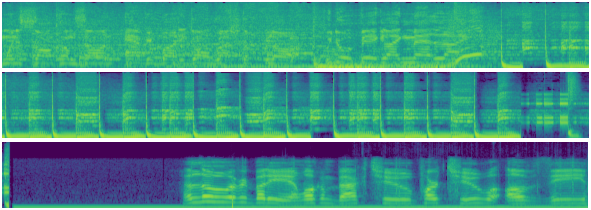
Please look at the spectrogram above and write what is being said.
And when the song comes on, everybody gon' rush the floor. We do it big like Light. Hello everybody and welcome back to part 2 of the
